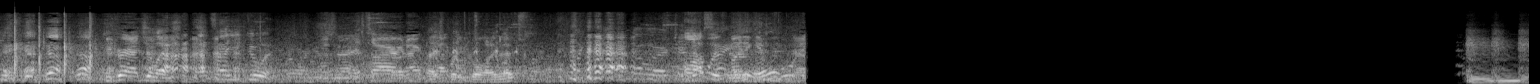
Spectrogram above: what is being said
Congratulations. That's how you do it. It's all right. That's pretty cool, isn't it? Awesome.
